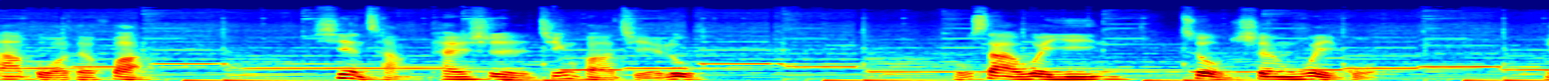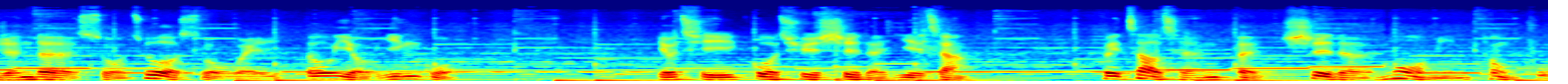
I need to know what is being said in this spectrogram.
阿伯的话，现场开示精华节录。菩萨为因，众生为果。人的所作所为都有因果。尤其过去世的业障，会造成本世的莫名痛苦。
